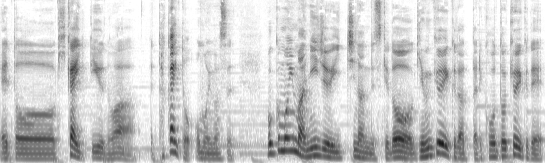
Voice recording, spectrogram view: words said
えっと、機会っていうのは高いと思います。僕も今21なんですけど義務教育だったり高等教育で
